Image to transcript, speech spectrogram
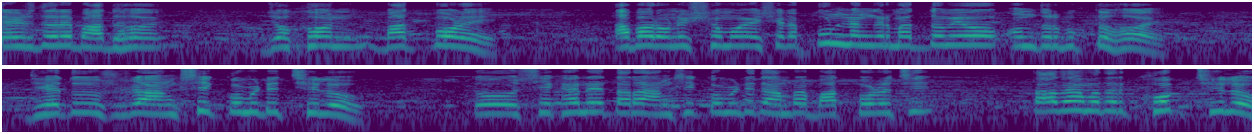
রেস ধরে বাদ হয়, যখন বাদ পড়ে, আবার অনেক সময় সেটা পূর্ণাঙ্গের মাধ্যমেও অন্তর্ভুক্ত হয়। যেহেতু সেটা আংশিক কমিটি ছিল তো সেখানে তারা আংশিক কমিটিতে আমরা বাদ পড়েছি। তাদের আমাদের ক্ষোভ ছিল,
